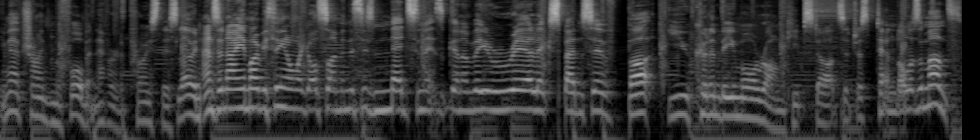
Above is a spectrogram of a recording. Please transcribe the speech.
you may have tried them before, but never at a price this low. And so now you might be thinking, oh my god, Simon, this is medicine. It's gonna be real expensive. But you couldn't be more wrong. Keep starts at just $10 a month.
